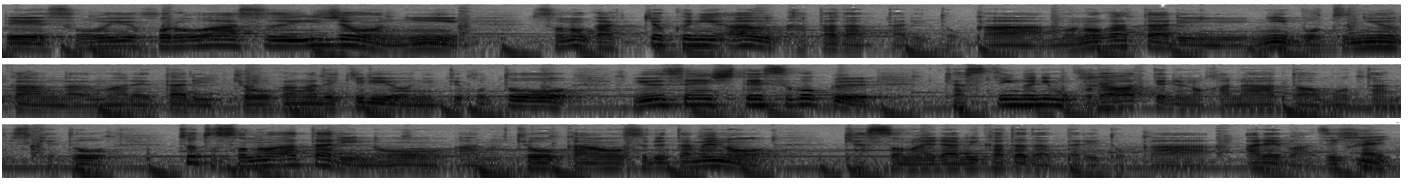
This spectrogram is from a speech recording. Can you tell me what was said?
てそういうフォロワー数以上にその楽曲に合う方だったりとか物語に没入感が生まれたり共感ができるようにってことを優先してすごくキャスティングにもこだわってるのかなとは思ったんですけど、ちょっとそのあたりのあの共感をするためのキャストの選び方だったりとかあればぜひはい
